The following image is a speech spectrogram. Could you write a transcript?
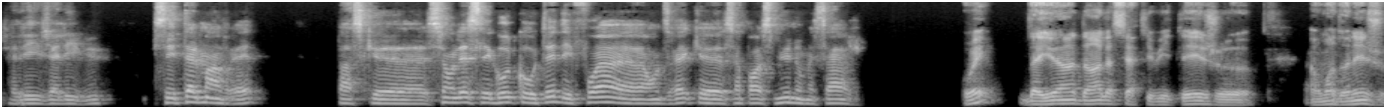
je l'ai vu. C'est tellement vrai. Parce que si on laisse l'ego de côté, des fois, euh, on dirait que ça passe mieux nos messages. Oui. D'ailleurs, dans l'assertivité, je, à un moment donné, je,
